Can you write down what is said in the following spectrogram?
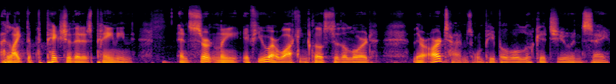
I like the picture that it's painting. And certainly if you are walking close to the Lord, there are times when people will look at you and say,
